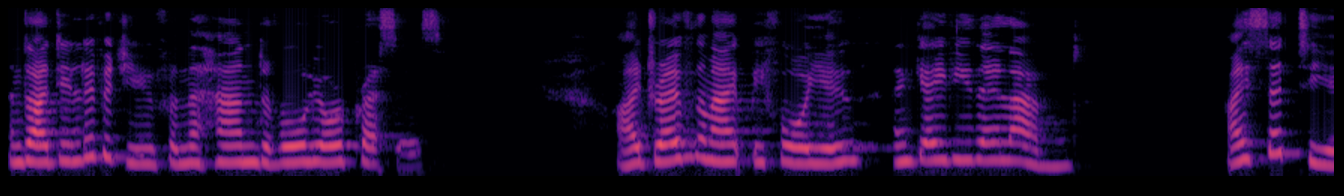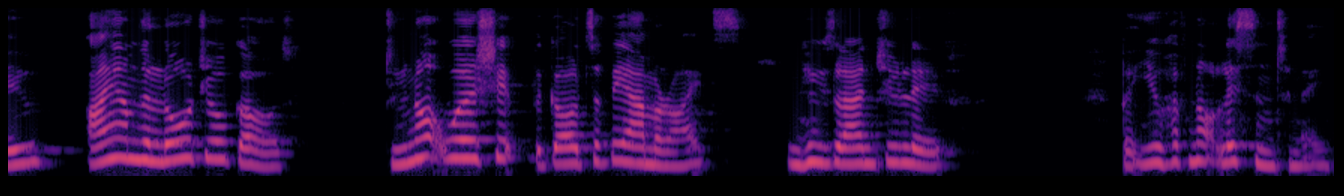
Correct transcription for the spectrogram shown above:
and I delivered you from the hand of all your oppressors. I drove them out before you and gave you their land. I said to you, I am the Lord your God. Do not worship the gods of the Amorites, in whose land you live. But you have not listened to me.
